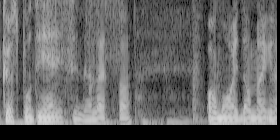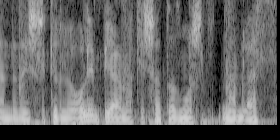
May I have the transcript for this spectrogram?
központi helyszíne lesz a, a majd a megrendezésre kerülő olimpiának, és hát az most nem lesz.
